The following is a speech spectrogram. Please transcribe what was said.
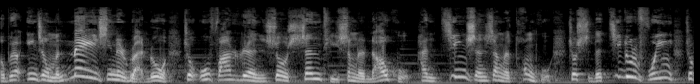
而不要因着我们内心的软弱，就无法忍受身体上的劳苦和精神上的痛苦，就使得基督的福音就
